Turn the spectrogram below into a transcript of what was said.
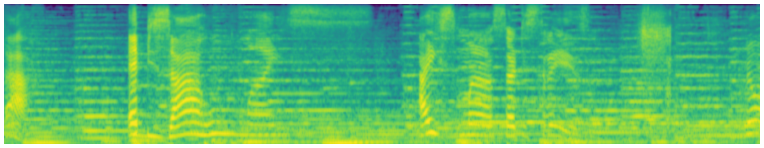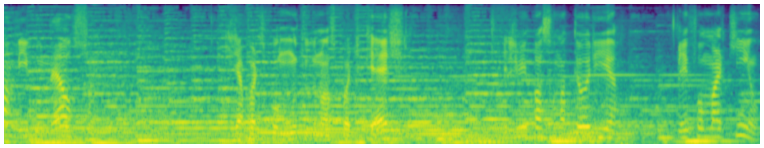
Tá. É bizarro, mas. Há uma certa estranheza. Meu amigo Nelson que já participou muito do nosso podcast, ele me passou uma teoria. Ele falou, Marquinho,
